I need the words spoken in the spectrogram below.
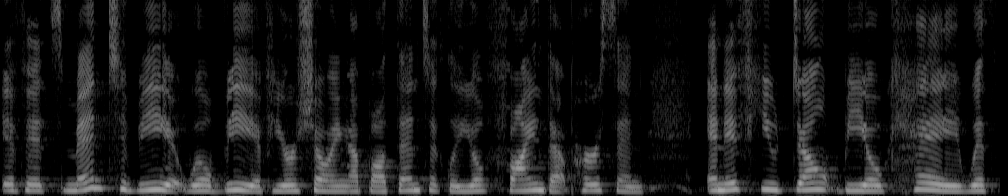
if it's meant to be it will be if you're showing up authentically you'll find that person and if you don't be okay with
